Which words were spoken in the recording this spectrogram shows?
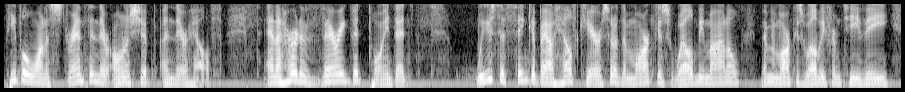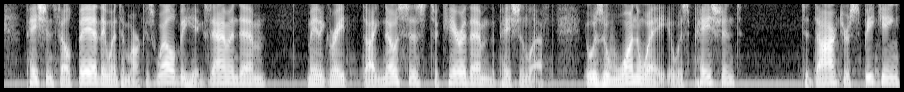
People want to strengthen their ownership and their health. And I heard a very good point that we used to think about healthcare sort of the Marcus Welby model. Remember Marcus Welby from TV? Patient felt bad. They went to Marcus Welby. He examined them, made a great diagnosis, took care of them. The patient left. It was a one way. It was patient to doctor speaking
